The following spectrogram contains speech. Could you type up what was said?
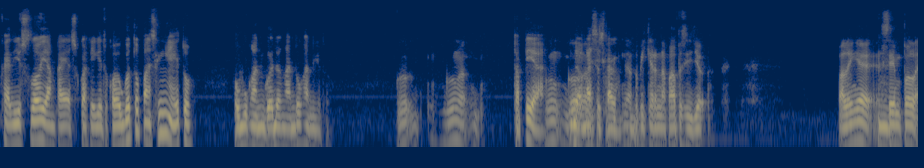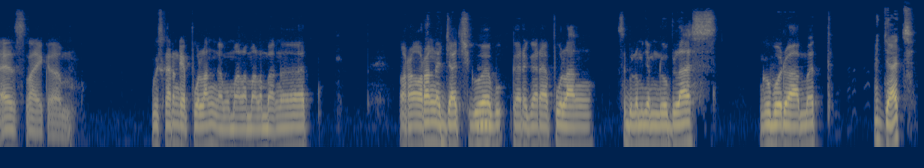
values lo yang kayak suka kayak gitu? Kalau gue tuh paling seringnya itu hubungan gue dengan Tuhan gitu. Gue gue nggak Tapi ya gue nggak sih sekarang. nggak kepikiran apa apa sih Jo. Palingnya Hmm. simple as like um, gue sekarang kayak pulang nggak mau malam-malam banget. Orang-orang ngejudge gue Hmm. gara-gara pulang sebelum jam 12. Gue bodo amat. Ngejudge.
